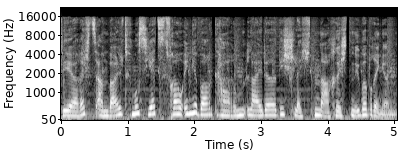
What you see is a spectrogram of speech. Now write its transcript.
Der Rechtsanwalt muss jetzt Frau Ingeborg Harm leider die schlechten Nachrichten überbringen.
